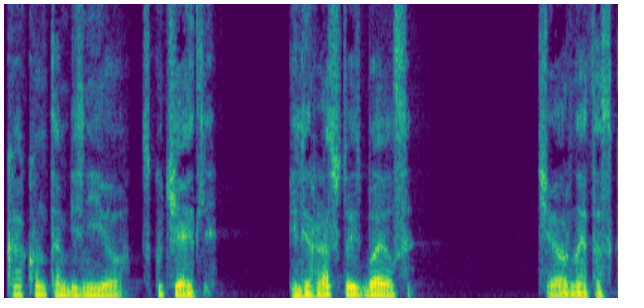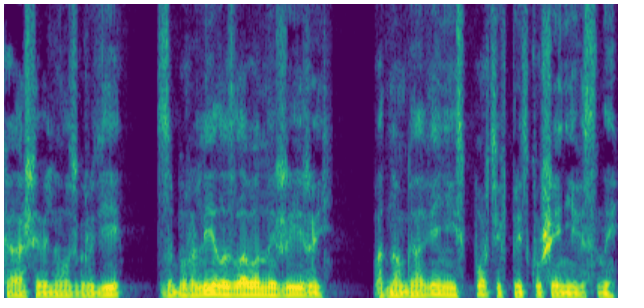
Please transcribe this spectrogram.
Как он там без нее? Скучает ли? Или рад, что избавился? Черная тоска шевельнулась в груди, забурлила зловонной жижей, в одно мгновение испортив предвкушение весны.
